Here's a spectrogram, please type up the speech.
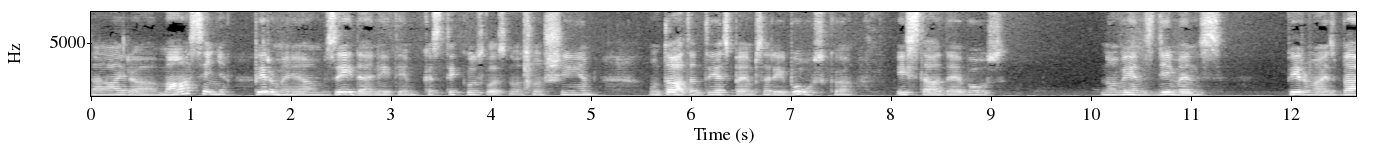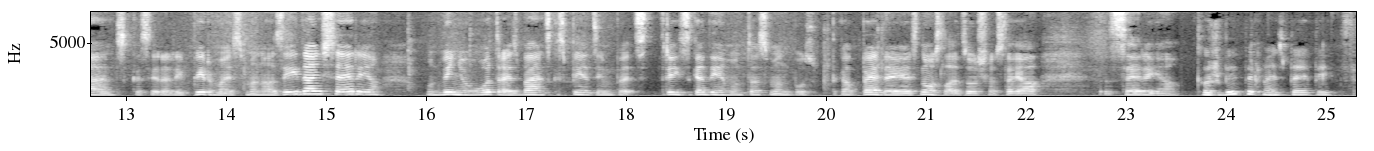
tā ir māsiņa pirmajām zīdainītiem, kas tika uzgleznos no šiem. Un tā tad iespējams arī būs, ka izstādē būs no vienas ģimenes pirmais bērns, kas ir arī pirmais manā zīdaiņu sērijā, un viņu otrais bērns, kas piedzima pēc trīs gadiem, un tas man būs pēdējais noslēdzošais tajā sērijā. Kurš bija pirmais bērns?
